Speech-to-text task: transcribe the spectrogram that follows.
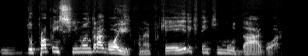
do próprio ensino andragógico, né? Porque é ele que tem que mudar agora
